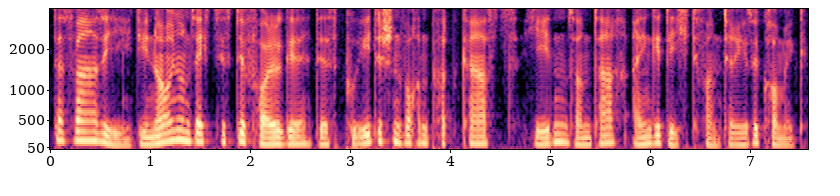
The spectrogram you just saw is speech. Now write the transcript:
Das war sie, die 69. Folge des Poetischen Wochenpodcasts Jeden Sonntag ein Gedicht von Therese Krommig.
